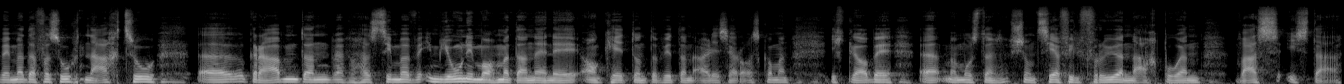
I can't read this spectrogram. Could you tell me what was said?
wenn man da versucht nachzugraben, dann hast du immer, im Juni machen wir dann eine Enquete und da wird dann alles herauskommen. Ich glaube, äh, man muss dann schon sehr viel früher nachbohren, was ist da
